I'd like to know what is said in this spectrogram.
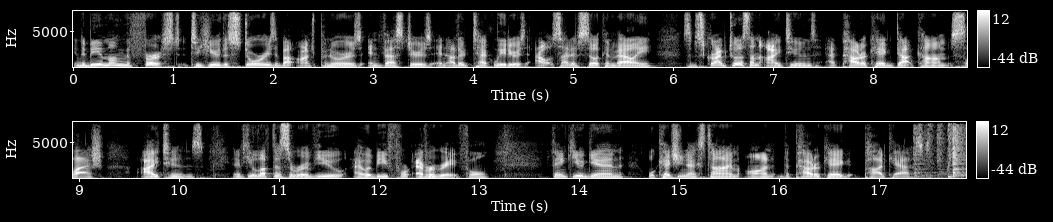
and to be among the first to hear the stories about entrepreneurs, investors, and other tech leaders outside of Silicon Valley, subscribe to us on iTunes at powderkeg.com slash iTunes. And if you left us a review, I would be forever grateful. Thank you again. We'll catch you next time on the Powder Keg Podcast.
